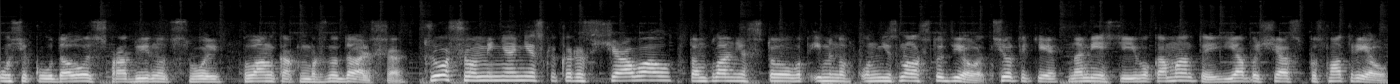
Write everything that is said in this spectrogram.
Усику удалось продвинуть свой план как можно дальше. Джошуа меня несколько разочаровал в том плане, что вот именно он не знал, что делать. Все-таки на месте его команды я бы сейчас посмотрел,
